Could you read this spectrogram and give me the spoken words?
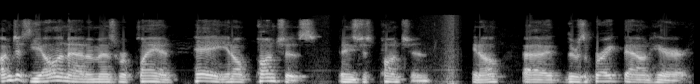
I'm just yelling at him as we're playing. Hey, you know, punches, and he's just punching. You know, uh, there's a breakdown here.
